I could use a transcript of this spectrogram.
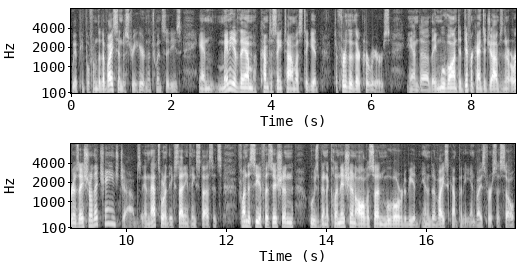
we have people from the device industry here in the Twin Cities. And many of them come to St. Thomas to get to further their careers. And uh, they move on to different kinds of jobs in their organization or they change jobs. And that's one of the exciting things to us. It's fun to see a physician who's been a clinician all of a sudden move over to be in a device company and vice versa. So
